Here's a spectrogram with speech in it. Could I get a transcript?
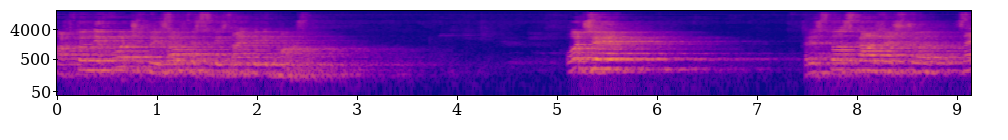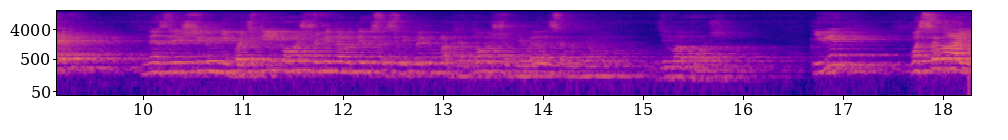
А хто не хоче, той завжди собі знайде відмазку. Отже, Христос каже, що цей не зрішив ні батьки його, що він народився сліпим, а для того, щоб явилися в ньому діла Божі. І він посилає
